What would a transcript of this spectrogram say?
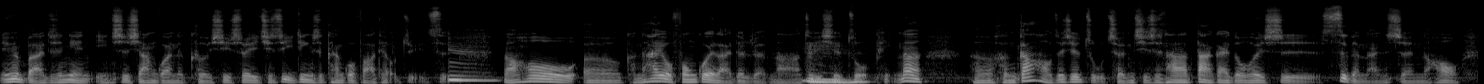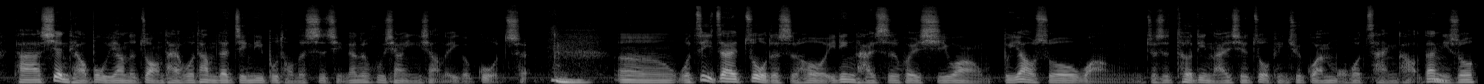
因为本来就是念影视相关的科系，所以其实一定是看过《发条橘子》。嗯，然后呃，可能还有《风柜来的人》啊这一些作品。那呃，很刚好这些组成，其实他大概都会是四个男生，然后。他线条不一样的状态，或他们在经历不同的事情，但是互相影响的一个过程。嗯，呃，我自己在做的时候，一定还是会希望不要说往就是特定哪一些作品去观摩或参考，但你说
